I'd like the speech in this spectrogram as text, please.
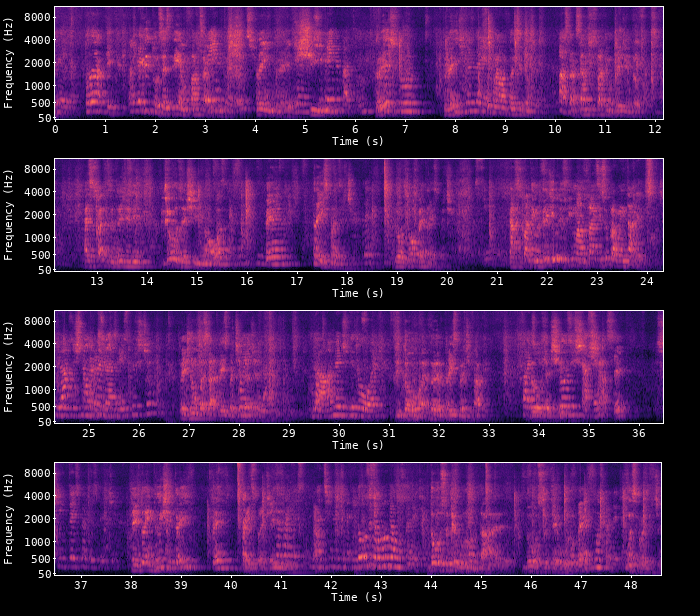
Practic, Adică- câtul se scrie în fața 3 lui? întregi 3 întregi și 3 și pe 4. restul 3 supraîmpărțitor. Asta înseamnă să scoatem întregi dintr-o față. Hai să scoateți întregi din 29 pe 13. Cât? 29 pe 13. Ca să scoatem întregi, trebuie să fim în fracții supraunitare. 29 împărțit la 13. Păi și nu împărțit la 13 merge. Da, merge de două ori. De două ori, de 13 fac Face 20 26. 6. Și 2 pe 13. Deci 2 în 3 și 3 pe 13. E bine. Da? 201 pe 11. 201, da, 201 pe 11. 11.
